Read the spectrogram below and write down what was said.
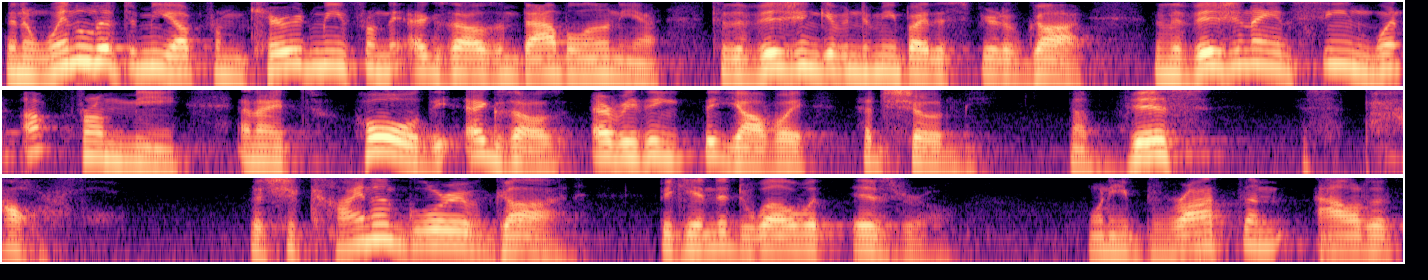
Then a wind lifted me up from, carried me from the exiles in Babylonia to the vision given to me by the Spirit of God. Then the vision I had seen went up from me, and I told the exiles everything that Yahweh had showed me. Now, this is powerful. The Shekinah glory of God began to dwell with Israel when he brought them out of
